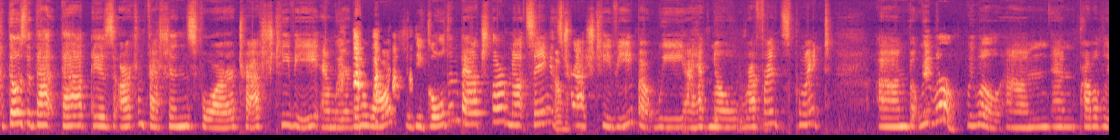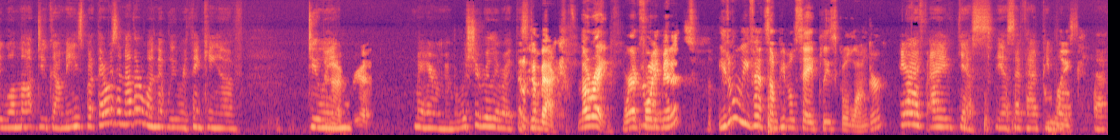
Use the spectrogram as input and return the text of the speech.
So those are that that is our confessions for trash TV, and we are going to watch the Golden Bachelor. I'm not saying it's Oh. trash TV, but we I have no reference point. Um, but we will, we will, um, and probably will not do gummies. But there was another one that we were thinking of doing. And I forget. I can't remember. We should really write this. It'll come back. All right, we're at 40 Right. minutes. You know, we've had some people say, please go longer. Yeah, I've, I yes, yes, I've had people Like- say that.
